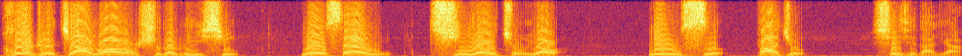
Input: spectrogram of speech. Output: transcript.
或者加王老师的微信：幺三五七幺九幺六四八九。谢谢大家。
